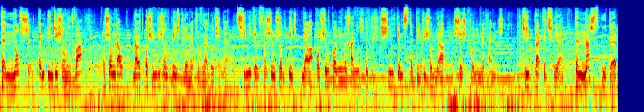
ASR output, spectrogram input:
ten nowszy M52 osiągał nawet 85 km na godzinę. Z silnikiem 175 miała 8 koni mechanicznych, z silnikiem 150 miała 6 koni mechanicznych. Czyli praktycznie ten nasz skuter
